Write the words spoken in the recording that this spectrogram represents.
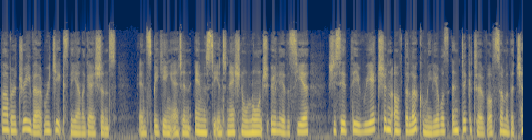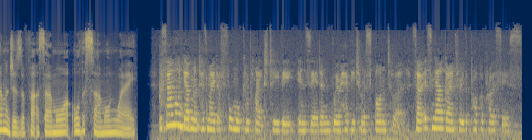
Barbara Dreaver rejects the allegations and speaking at an Amnesty International launch earlier this year, she said the reaction of the local media was indicative of some of the challenges of Samoa or the Samoan way. The Samoan government has made a formal complaint to TVNZ and we're happy to respond to it. So it's now going through the proper process.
